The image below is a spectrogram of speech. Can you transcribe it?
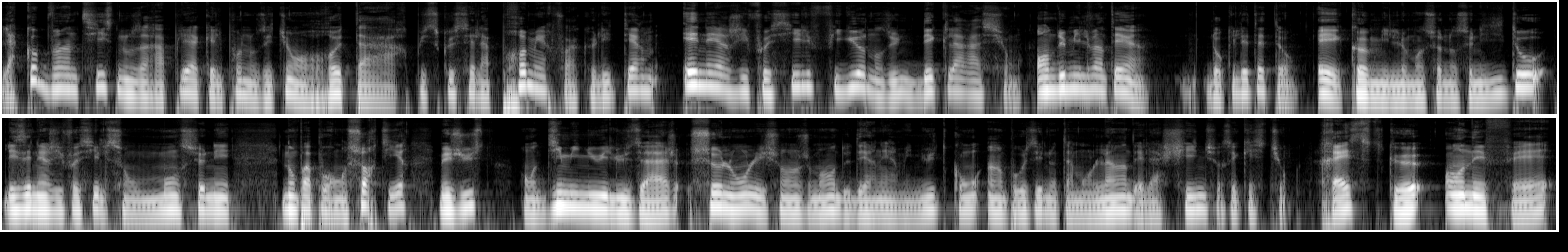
la COP26 nous a rappelé à quel point nous étions en retard, puisque c'est la première fois que les termes énergie fossile figurent dans une déclaration. En 2021, donc il était temps. Et comme il le mentionne dans son édito, les énergies fossiles sont mentionnées non pas pour en sortir, mais juste en diminuer l'usage selon les changements de dernière minute qu'ont imposé notamment l'Inde et la Chine sur ces questions. Reste que, en effet,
